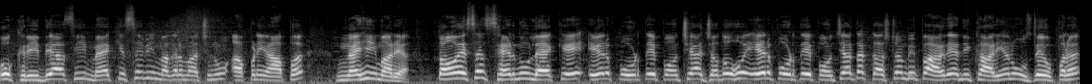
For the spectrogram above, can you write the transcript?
ਉਹ ਖਰੀਦਿਆ ਸੀ। ਮੈਂ ਕਿਸੇ ਵੀ ਮਗਰਮੱਛ ਨੂੰ ਆਪਣੇ ਆਪ ਨਹੀਂ ਮਾਰਿਆ। ਤਾਂ ਉਹ ਇਸ ਸਿਰ ਨੂੰ ਲੈ ਕੇ 에ਅਰਪੋਰਟ ਤੇ ਪਹੁੰਚਿਆ। ਜਦੋਂ ਉਹ 에ਅਰਪੋਰਟ ਤੇ ਪਹੁੰਚਿਆ ਤਾਂ ਕਸਟਮ ਵਿਭਾਗ ਦੇ ਅਧਿਕਾਰੀਆਂ ਨੂੰ ਉਸ ਦੇ ਉੱਪਰ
